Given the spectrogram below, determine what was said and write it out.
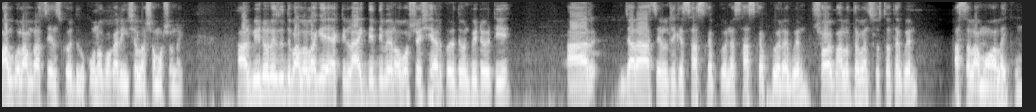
মালগুলো আমরা চেঞ্জ করে দেবো। কোনো প্রকার ইনশাল্লাহ সমস্যা নেই। আর ভিডিওটি যদি ভালো লাগে, একটি লাইক দিয়ে দিবেন। অবশ্যই শেয়ার করে দেবেন ভিডিওটি। আর যারা চ্যানেলটিকে সাবস্ক্রাইব করে না, সাবস্ক্রাইব করে রাখবেন। সবাই ভালো থাকবেন, সুস্থ থাকবেন। আসসালামু আলাইকুম।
